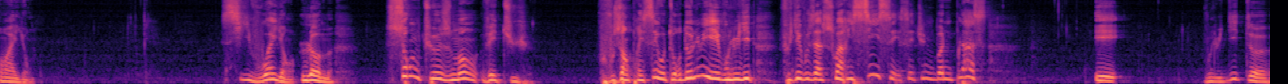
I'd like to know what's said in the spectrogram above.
en haillons. Si voyant l'homme somptueusement vêtu, vous vous empressez autour de lui et vous lui dites Veuillez vous asseoir ici, c'est une bonne place. Et vous lui dites, euh,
